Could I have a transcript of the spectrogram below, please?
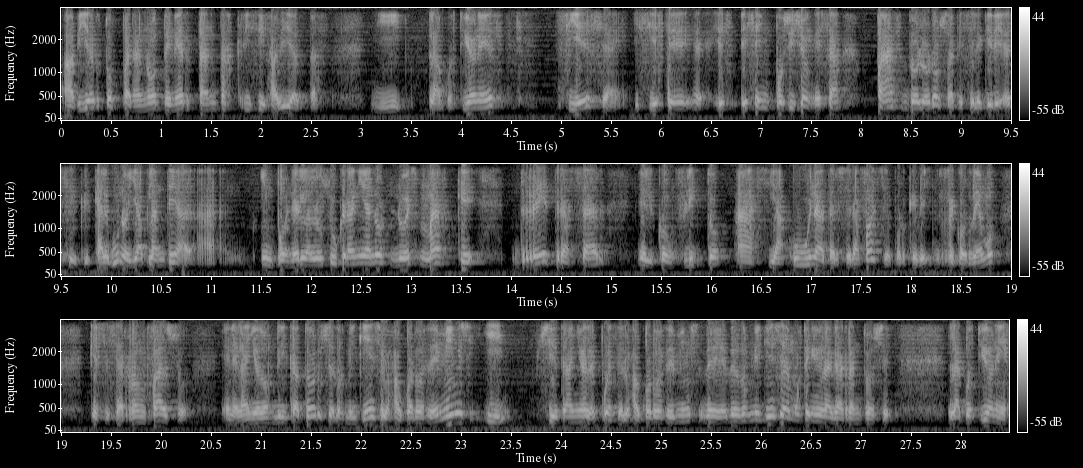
abiertos para no tener tantas crisis abiertas. Y la cuestión es si esa, si este, esa imposición, esa paz dolorosa que se le quiere, que alguno ya plantea ucranianos, no es más que retrasar el conflicto hacia una tercera fase, porque recordemos que se cerró en falso en el año 2014, 2015 los acuerdos de Minsk y siete años después de los acuerdos de Minsk de, 2015 hemos tenido una guerra. Entonces, la cuestión es,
